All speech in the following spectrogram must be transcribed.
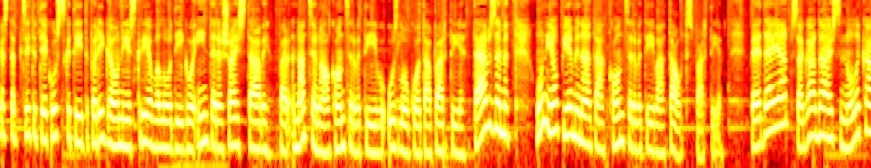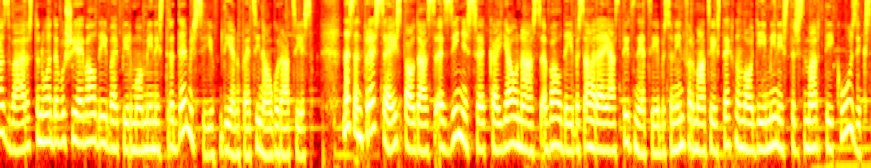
kas starp citu tiek uzskatīta par Igaunijas krievalodīgo interešu aizstāvi, par nacionālu konservatīvu uzlūkotā partija Tēvzeme un jau pieminētā konservatīvā tautas partija. Pēdējā sagādājusi nulikā zvērstu nodevušajai valdībai pirmo ministra demisiju dienu pēc inaugurācijas. Nesen presē izpaudās ziņas, ka jaunās valdības ārējās tirdzniecības un informācijas tehnoloģija ministrs Martī Matī Kūziks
